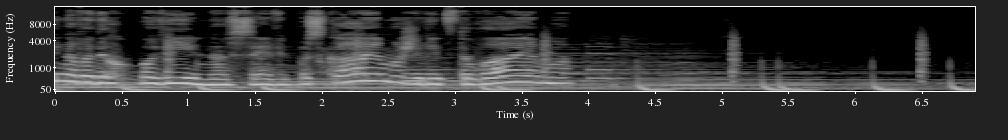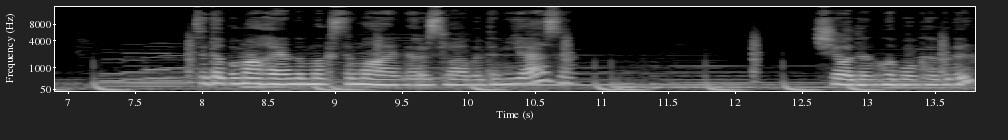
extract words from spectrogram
І на видих повільно все відпускаємо, живіт здуваємо. Це допомагає нам максимально розслабити м'язи. Ще один глибокий вдих.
